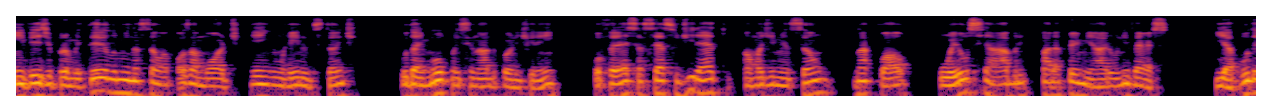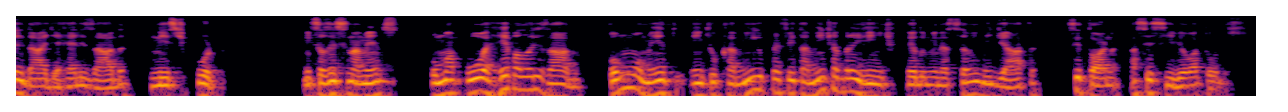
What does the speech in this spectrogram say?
Em vez de prometer iluminação após a morte e em um reino distante, o Daimoku ensinado por Nichiren oferece acesso direto a uma dimensão na qual o eu se abre para permear o universo, e a budeidade é realizada neste corpo. Em seus ensinamentos, o Mapu é revalorizado como um momento em que o caminho perfeitamente abrangente da iluminação imediata se torna acessível a todos.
